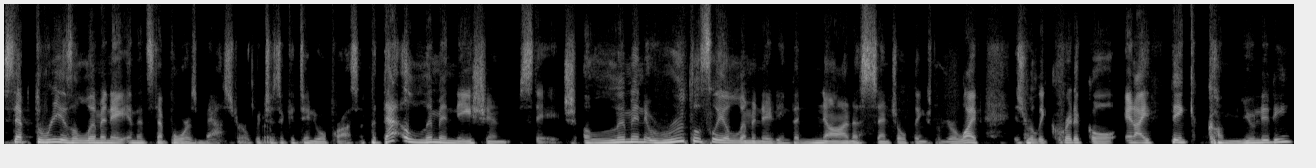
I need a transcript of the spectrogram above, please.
Step three is eliminate, and then step four is master, which is a continual process. But that elimination stage, eliminate ruthlessly eliminating the non-essential things from your life is really critical. And I think community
